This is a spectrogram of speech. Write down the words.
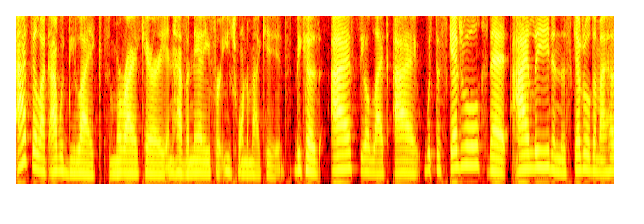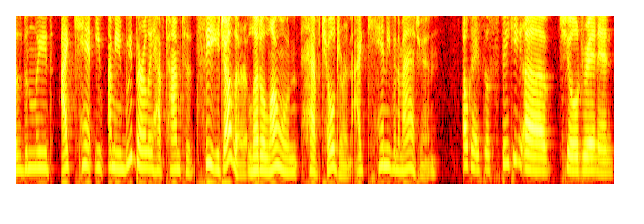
I feel like I would be like Mariah Carey and have a nanny for each one of my kids because I feel like I, with the schedule that I lead and the schedule that my husband leads, I can't even, I mean, we barely have time to see each other, let alone have children. I can't even imagine. Okay, so speaking of children and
